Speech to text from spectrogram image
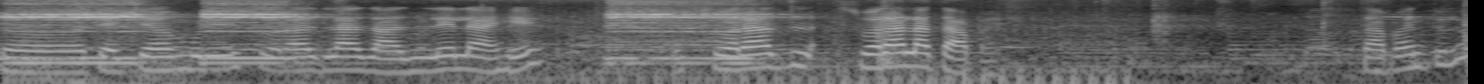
तर त्याच्यामुळे स्वराजला जाणलेलं आहे. स्वराज स्वराला ताप आहे. ताप आहे ना तुला?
